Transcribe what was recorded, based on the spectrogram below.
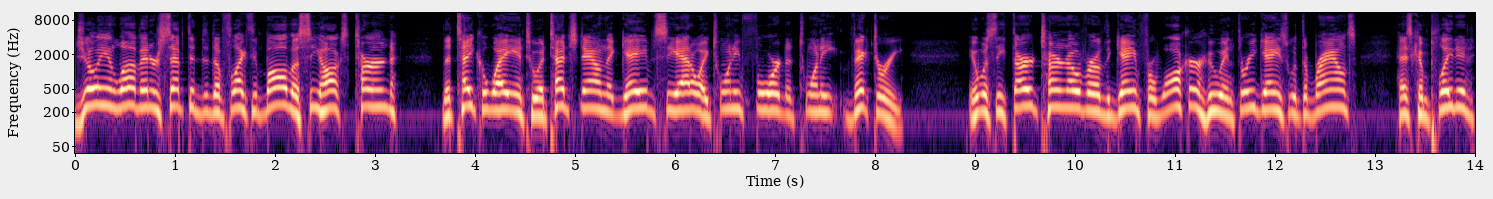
Julian Love intercepted the deflected ball. The Seahawks turned the takeaway into a touchdown that gave Seattle a 24 20 victory. It was the third turnover of the game for Walker, who in three games with the Browns has completed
